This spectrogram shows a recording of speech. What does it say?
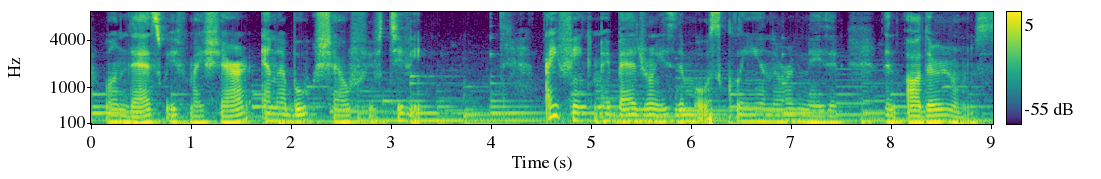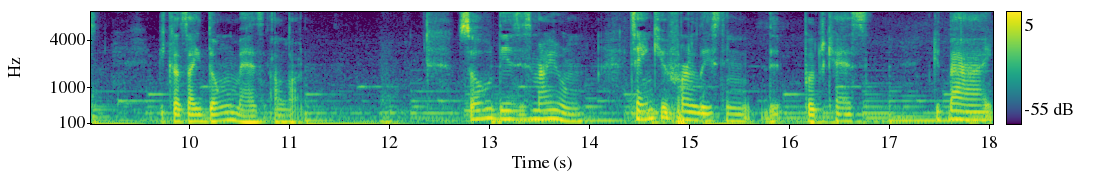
one desk with my chair, and a bookshelf with TV. I think my bedroom is the most clean and organized than other rooms because I don't mess a lot. So this is my room. Thank you for listening the podcast. Goodbye.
